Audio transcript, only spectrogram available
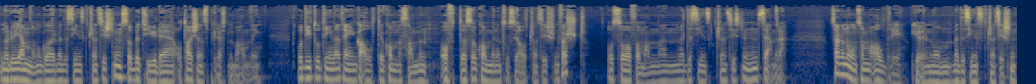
Når du gjennomgår medisinsk transition, så betyr det å ta kjønnsbekreftende behandling. Og de to tingene trenger ikke alltid å komme sammen. Ofte så kommer en sosial transition først, og så får man en medisinsk transition senere. Så er det noen som aldri gjør noen medisinsk transition,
